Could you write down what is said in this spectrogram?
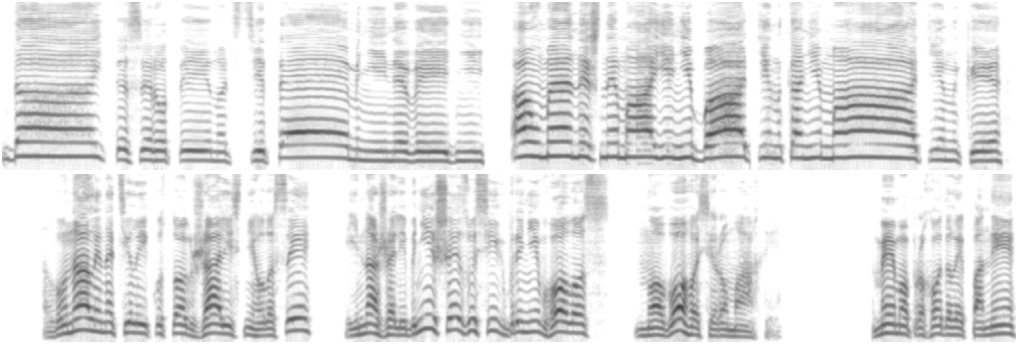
Дайте, сиротиночці, темній невидній, а в мене ж немає ні батінка, ні матінки. Лунали на цілий кусток жалісні голоси, і найжалібніше з усіх бринів голос нового сіромахи. Мимо проходили пани,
